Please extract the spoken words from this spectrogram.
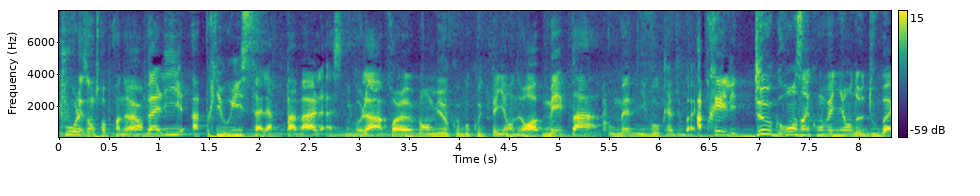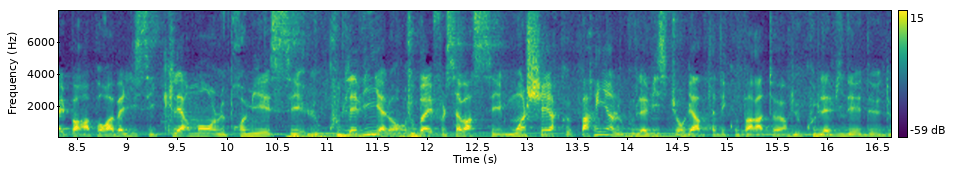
pour les entrepreneurs. Bali, a priori, ça a l'air pas mal à ce niveau-là, probablement mieux que beaucoup de pays en Europe, mais pas au même niveau qu'à Dubaï. Après, les deux grands inconvénients de Dubaï par rapport à Bali, c'est clairement le premier, c'est le coût de la vie. Alors Dubaï, il faut le savoir, c'est moins cher que Paris. Hein, le coût de la vie, si tu regardes, tu as des comparateurs du coût de la vie des, de, de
